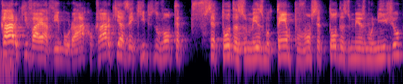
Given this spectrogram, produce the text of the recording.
Claro que vai haver buraco, claro que as equipes não vão ter, ser todas o mesmo tempo, vão ser todas do mesmo nível,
